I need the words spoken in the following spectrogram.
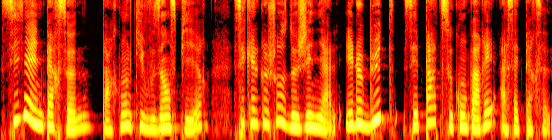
S'il y a une personne, par contre, qui vous inspire, c'est quelque chose de génial. Et le but, c'est pas de se comparer à cette personne.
